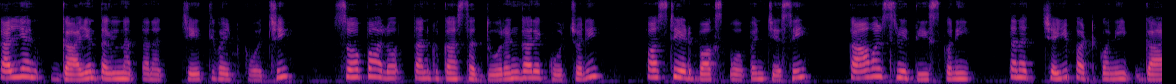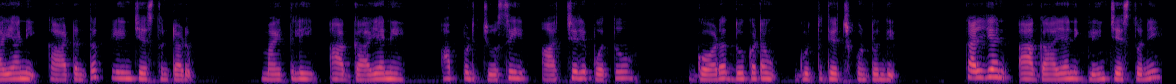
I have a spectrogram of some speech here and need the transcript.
కళ్యాణ్ గాయం తగిలిన తన చేతి వైపుకు వచ్చి సోఫాలో తనకు కాస్త దూరంగానే కూర్చొని ఫస్ట్ ఎయిడ్ బాక్స్ ఓపెన్ చేసి కావాల్సినవి తీసుకొని తన చెయ్యి పట్టుకొని గాయాన్ని కాటన్తో క్లీన్ చేస్తుంటాడు. మైథిలి ఆ గాయాన్ని అప్పుడు చూసి ఆశ్చర్యపోతూ గోడ దూకటం గుర్తు తెచ్చుకుంటుంది. కళ్యాణ్ ఆ గాయాన్ని క్లీన్ చేస్తూనే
